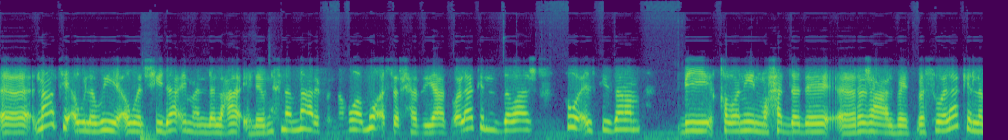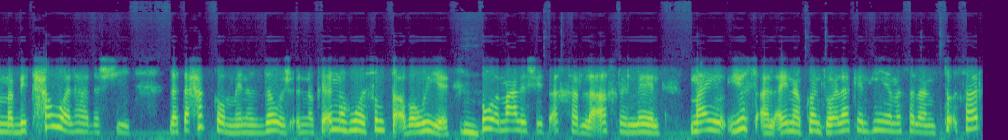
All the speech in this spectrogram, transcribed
آه نعطي أولوية أول شيء دائما للعائلة ونحن بنعرف إنه هو مو أسر حريات ولكن الزواج هو التزام بقوانين محددة آه، رجع على البيت بس ولكن لما بيتحول هذا الشيء لتحكم من الزوج إنه كأنه هو سلطة أبوية هو معلش يتأخر لآخر الليل ما يسأل أين كنت ولكن هي مثلا تؤثر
